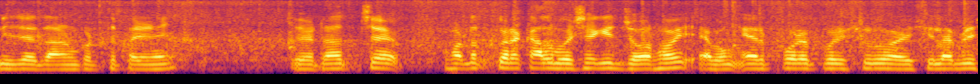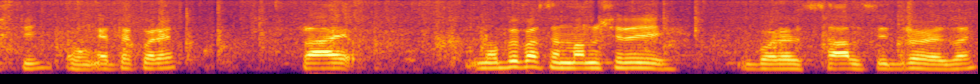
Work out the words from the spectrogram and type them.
নিজে ধারণ করতে পারি নাই। তো এটা হচ্ছে হঠাৎ করে কালবৈশাখী জ্বর হয় এবং এরপরে পরে শুরু হয় শিলাবৃষ্টি এবং এতে করে প্রায় নব্বই পার্সেন্ট মানুষেরই গড়ের সাল ছিদ্র হয়ে যায়।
